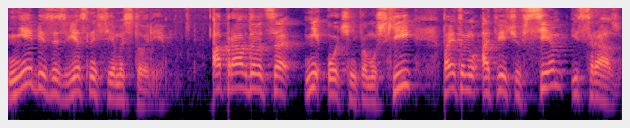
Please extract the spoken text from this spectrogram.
небезызвестной всем истории. Оправдываться не очень по-мужски, поэтому отвечу всем и сразу.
